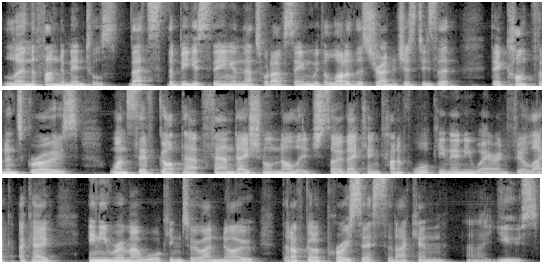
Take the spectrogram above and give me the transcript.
learn the fundamentals. That's the biggest thing. And that's what I've seen with a lot of the strategists is that their confidence grows once they've got that foundational knowledge. So they can kind of walk in anywhere and feel like, okay, any room I walk into, I know that I've got a process that I can uh, use.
